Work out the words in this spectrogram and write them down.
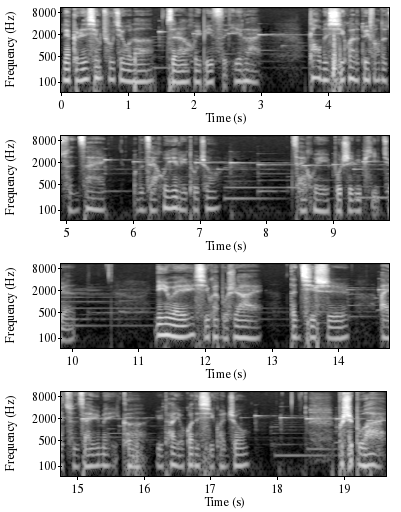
两个人相处久了，自然会彼此依赖。当我们习惯了对方的存在。我们在婚姻旅途中才会不至于疲倦。你以为习惯不是爱，但其实爱存在于每一个与他有关的习惯中。不是不爱，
